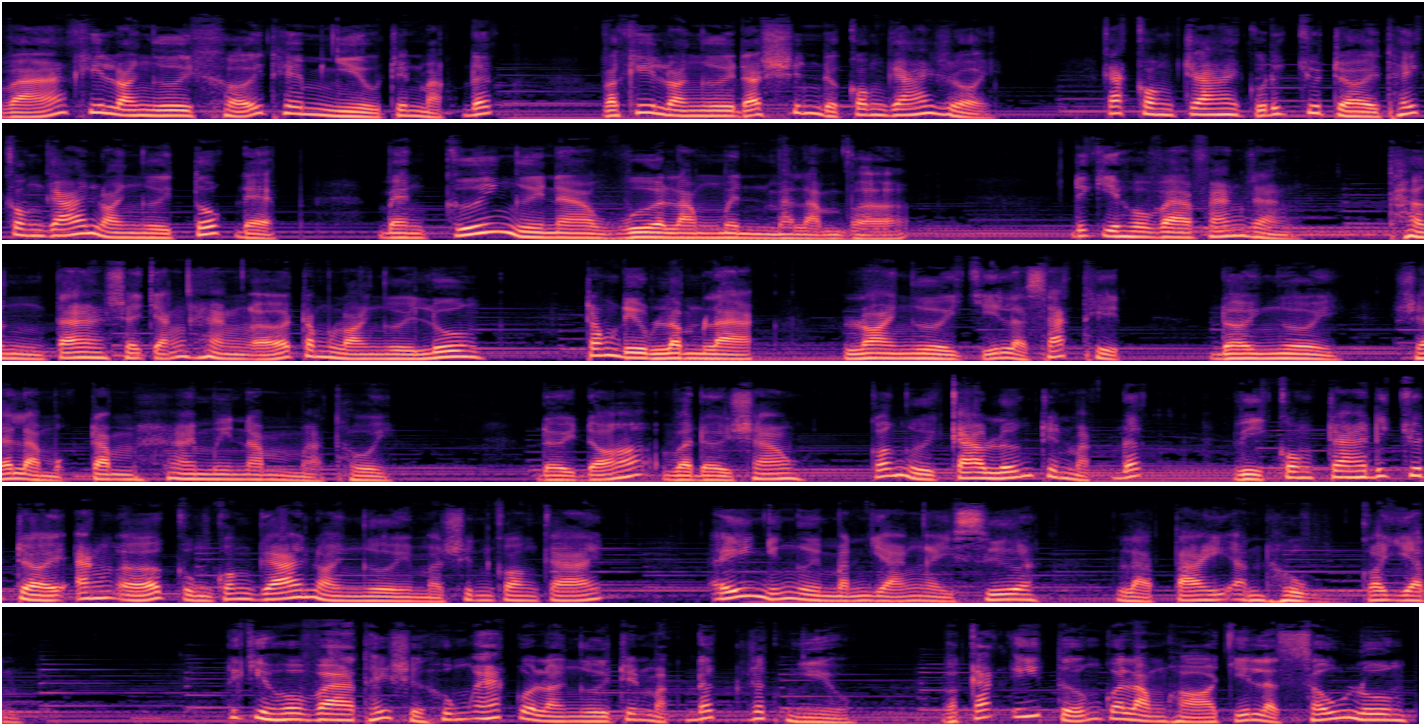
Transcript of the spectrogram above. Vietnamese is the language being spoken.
và khi loài người khởi thêm nhiều trên mặt đất, và khi loài người đã sinh được con gái rồi, các con trai của Đức Chúa Trời thấy con gái loài người tốt đẹp, bèn cưới người nào vừa lòng mình mà làm vợ. Đức Giê-hô-va phán rằng, thần ta sẽ chẳng hằng ở trong loài người luôn, trong điều lầm lạc, loài người chỉ là xác thịt, đời người sẽ là 120 năm mà thôi. Đời đó và đời sau, có người cao lớn trên mặt đất, vì con trai Đức Chúa Trời ăn ở cùng con gái loài người mà sinh con cái. Ấy những người mạnh dạn ngày xưa là tay anh hùng có danh. Đức Giê-hô-va thấy sự hung ác của loài người trên mặt đất rất nhiều và các ý tưởng của lòng họ chỉ là xấu luôn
